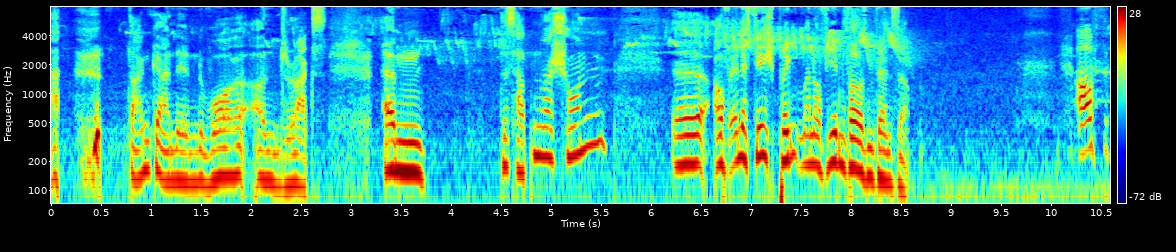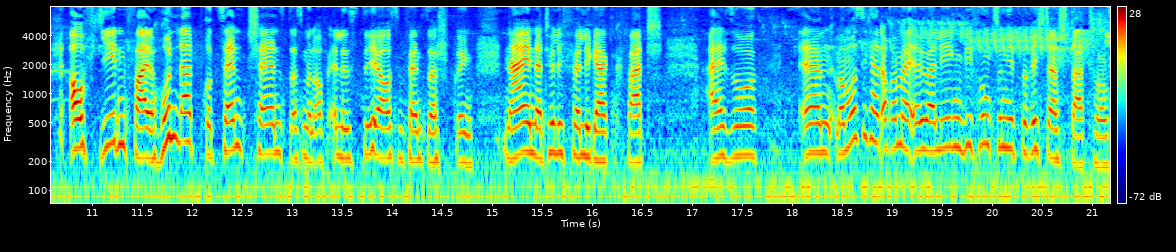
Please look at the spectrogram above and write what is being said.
Danke an den War on Drugs. Ähm, das hatten wir schon. Äh, auf LSD springt man auf jeden Fall aus dem Fenster auf, auf jeden Fall 100% Chance, dass man auf LSD aus dem Fenster springt. Nein, natürlich völliger Quatsch. Also ähm, man muss sich halt auch immer überlegen, wie funktioniert Berichterstattung.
